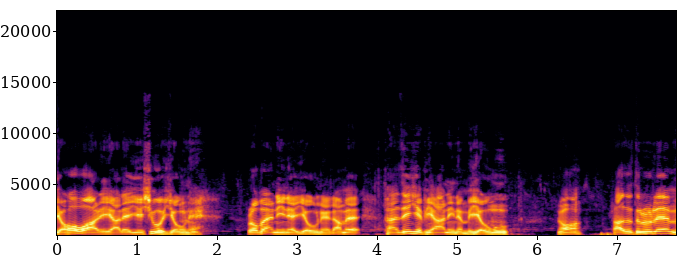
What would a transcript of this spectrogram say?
ယေဟောဝါတွေကလည်းယေရှုကိုယုံတယ် prophet အနေနဲ့ယုံတယ်ဒါပေမဲ့ဖန်ဆင်းရှင်ဘုရားအနေနဲ့မယုံဘူးနော်ဒါဆိုသူတို့လည်းမ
